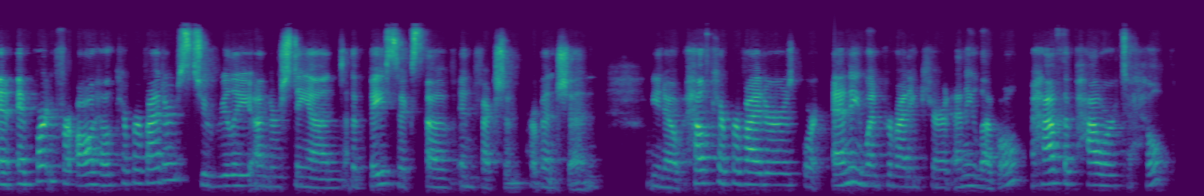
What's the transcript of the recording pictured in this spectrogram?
important for all healthcare providers to really understand the basics of infection prevention you know, healthcare providers or anyone providing care at any level have the power to help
